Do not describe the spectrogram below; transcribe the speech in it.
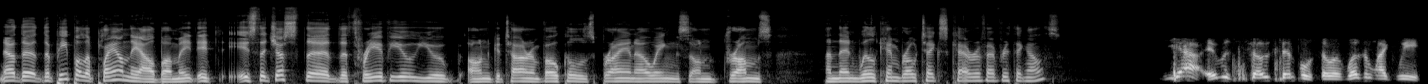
Now, the the people that play on the album, it, it is there just the the three of you, you on guitar and vocals, Brian Owings on drums, and then Will Kimbrough takes care of everything else. Yeah, it was so simple. So it wasn't like we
